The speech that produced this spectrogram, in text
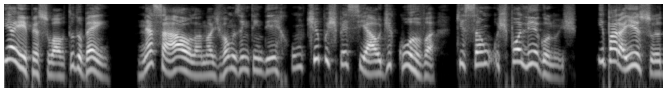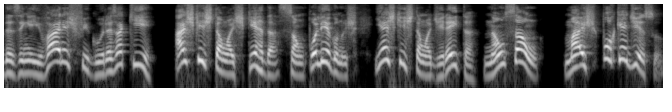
E aí, pessoal, tudo bem? Nessa aula, nós vamos entender um tipo especial de curva, que são os polígonos. E, para isso, eu desenhei várias figuras aqui. As que estão à esquerda são polígonos e as que estão à direita não são. Mas por que disso?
